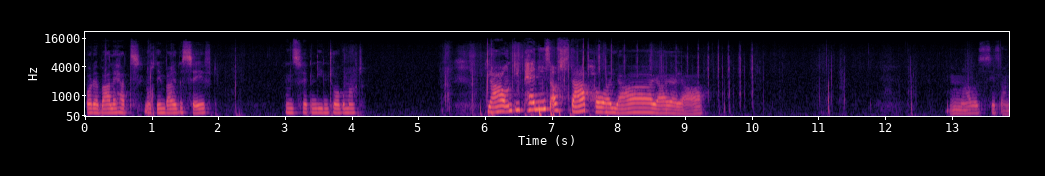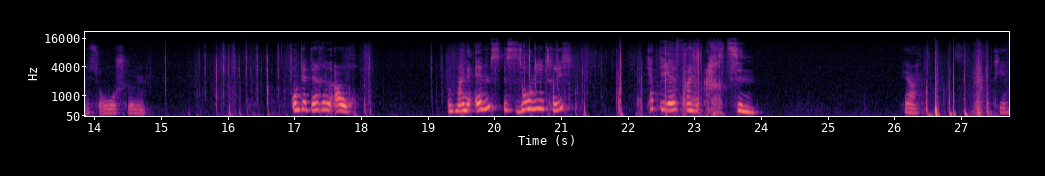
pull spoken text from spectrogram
Oh, der Bale hat noch den Ball gesaved. Sonst hätten die ein Tor gemacht. Ja, und die Pennies auf Star Power. Ja, ja, ja, ja. Na, das ist jetzt auch nicht so schlimm. Und der Daryl auch. Und meine Ems ist so niedrig. Ich habe die erst Rang 18. Ja. Okay.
